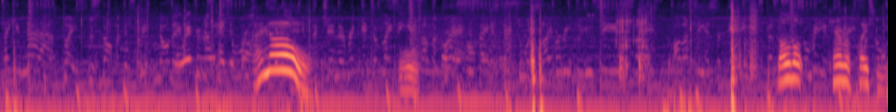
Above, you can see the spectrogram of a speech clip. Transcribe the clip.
Stay I know! Ooh. It's all about camera placement.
